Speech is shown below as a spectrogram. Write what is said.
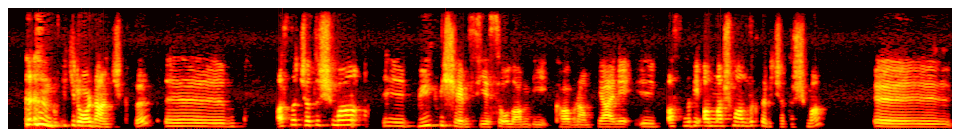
bu fikir oradan çıktı. Ee, aslında çatışma e, büyük bir şemsiyesi olan bir kavram. Yani e, aslında bir anlaşmazlık da bir çatışma. E,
